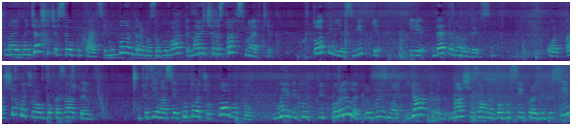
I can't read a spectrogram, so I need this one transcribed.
що навіть найтяжчі часи окупації ніколи не треба забувати, навіть через страх смерті. хто ти є, звідки і де ти народився. От, а ще хочу вам показати такий у нас є куточок побуту. Ми тут відтворили приблизно, як наші з вами бабусі і прадідусі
